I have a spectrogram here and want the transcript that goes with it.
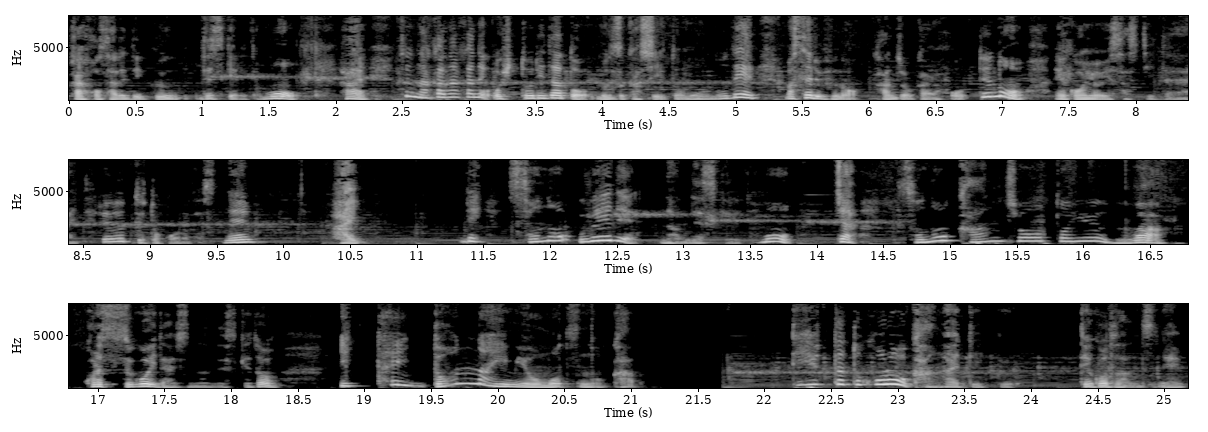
解放されていくんですけれども、はい。ちょっとなかなかね、お一人だと難しいと思うので、まあ、セルフの感情解放っていうのをご用意させていただいてるっていうところですね。はい。で、その上でなんですけれども、じゃあ、その感情というのは、これすごい大事なんですけど、一体どんな意味を持つのかって言ったところを考えていくっていうことなんですね。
